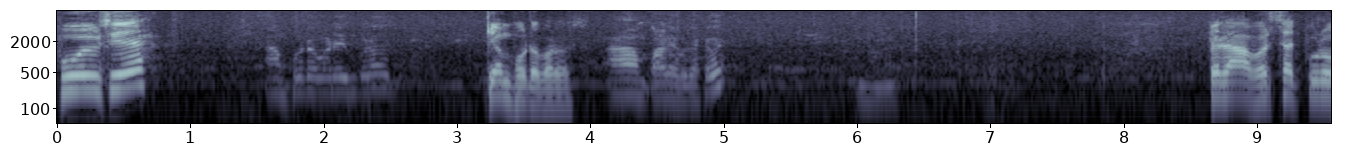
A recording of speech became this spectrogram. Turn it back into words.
ફૂલ છે. આમ ફોટો પડાવ. કેમ ફોટો પાડવો આમ પાડે બધા ખબર? પેલા વરસાદ પૂરો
